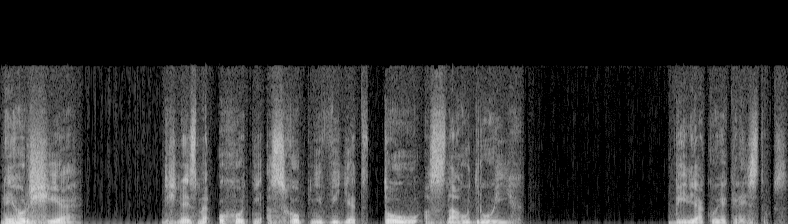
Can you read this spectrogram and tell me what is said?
Nejhorší je, když nejsme ochotní a schopni vidět touhu a snahu druhých. Být jako je Kristus.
